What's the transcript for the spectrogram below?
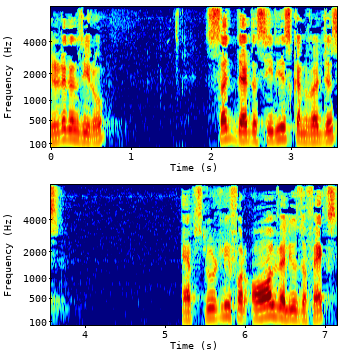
greater than zero such the series converges absolutely for all values of x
